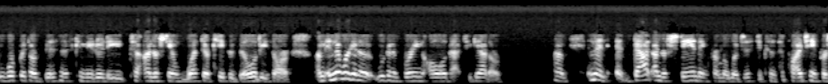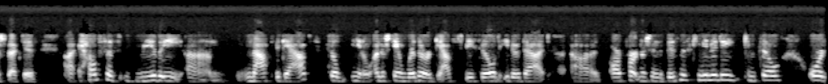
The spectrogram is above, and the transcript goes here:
work with our business community to understand what their capabilities are, um, and then we're going to we're going to bring all of that together. Um, and then uh, that understanding from a logistics and supply chain perspective uh, helps us really um, map the gaps, so you know, understand where there are gaps to be filled, either that uh, our partners in the business community can fill, or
